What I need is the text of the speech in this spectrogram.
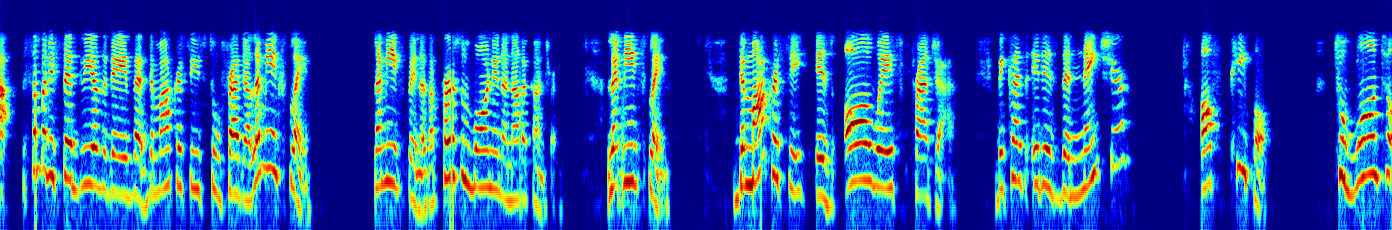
Uh, somebody said the other day that democracy is too fragile. Let me explain. Let me explain. As a person born in another country, let me explain. Democracy is always fragile because it is the nature of people to want to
